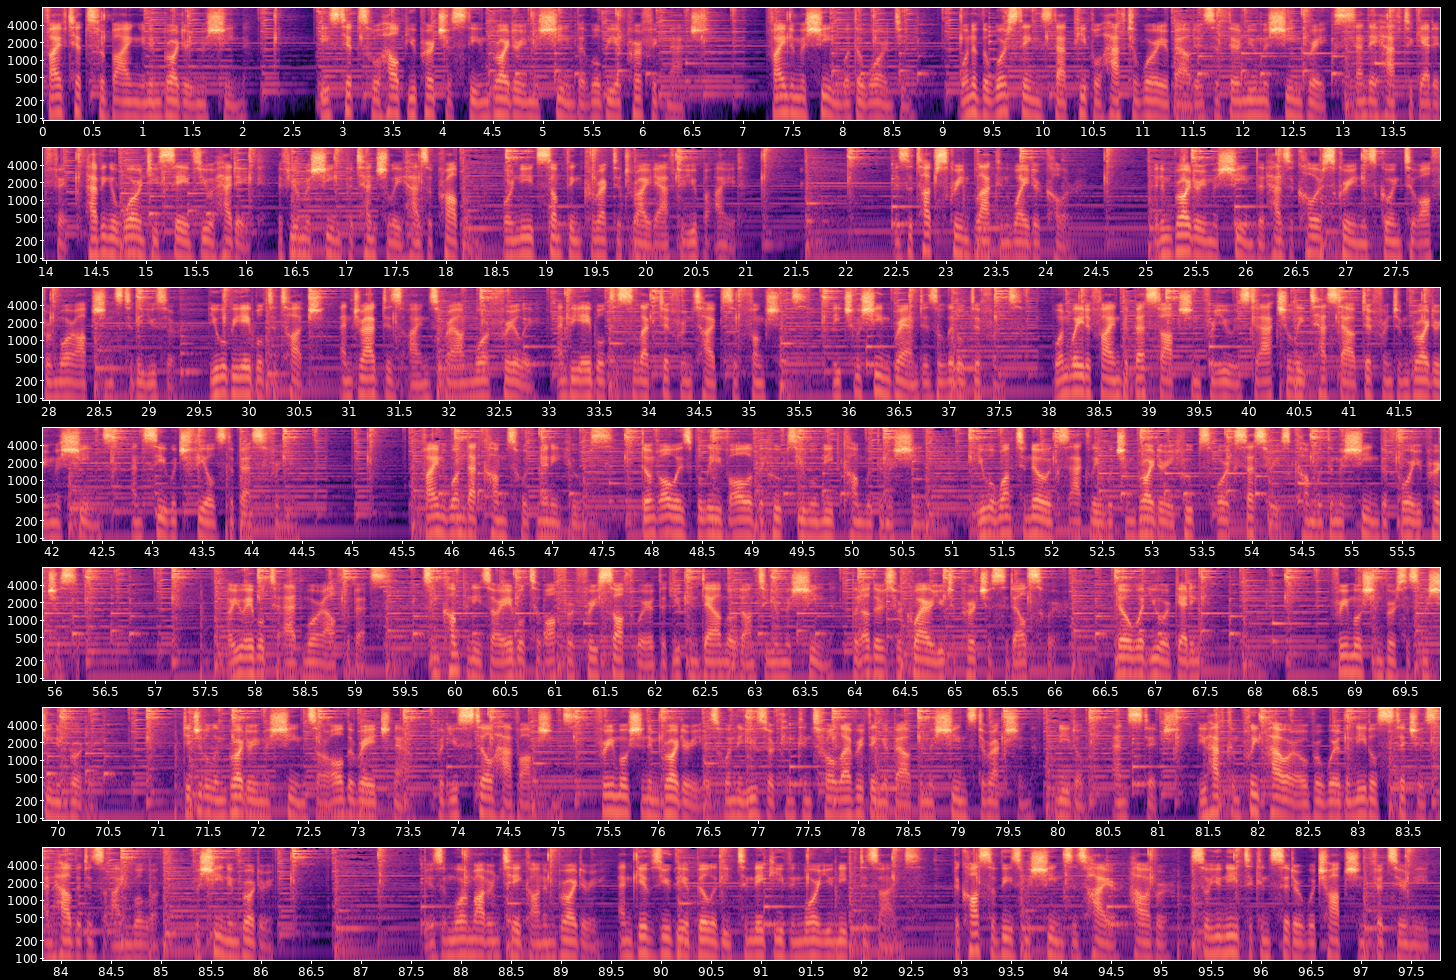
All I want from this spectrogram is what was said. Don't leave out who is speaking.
Speaker 1: 5 tips for buying an embroidery machine. These tips will help you purchase the embroidery machine that will be a perfect match. Find a machine with a warranty. One of the worst things that people have to worry about is if their new machine breaks and they have to get it fixed. Having a warranty saves you a headache if your machine potentially has a problem or needs something corrected right after you buy it. Is the touchscreen black and white or color? An embroidery machine that has a color screen is going to offer more options to the user. You will be able to touch and drag designs around more freely and be able to select different types of functions. Each machine brand is a little different. One way to find the best option for you is to actually test out different embroidery machines and see which feels the best for you. Find one that comes with many hoops. Don't always believe all of the hoops you will need come with the machine. You will want to know exactly which embroidery hoops or accessories come with the machine before you purchase it. Are you able to add more alphabets? Some companies are able to offer free software that you can download onto your machine, but others require you to purchase it elsewhere. Know what you are getting. Free motion versus machine embroidery. Digital embroidery machines are all the rage now, but you still have options. Free motion embroidery is when the user can control everything about the machine's direction, needle, and stitch. You have complete power over where the needle stitches and how the design will look. Machine embroidery is a more modern take on embroidery and gives you the ability to make even more unique designs. The cost of these machines is higher, however, so you need to consider which option fits your need.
